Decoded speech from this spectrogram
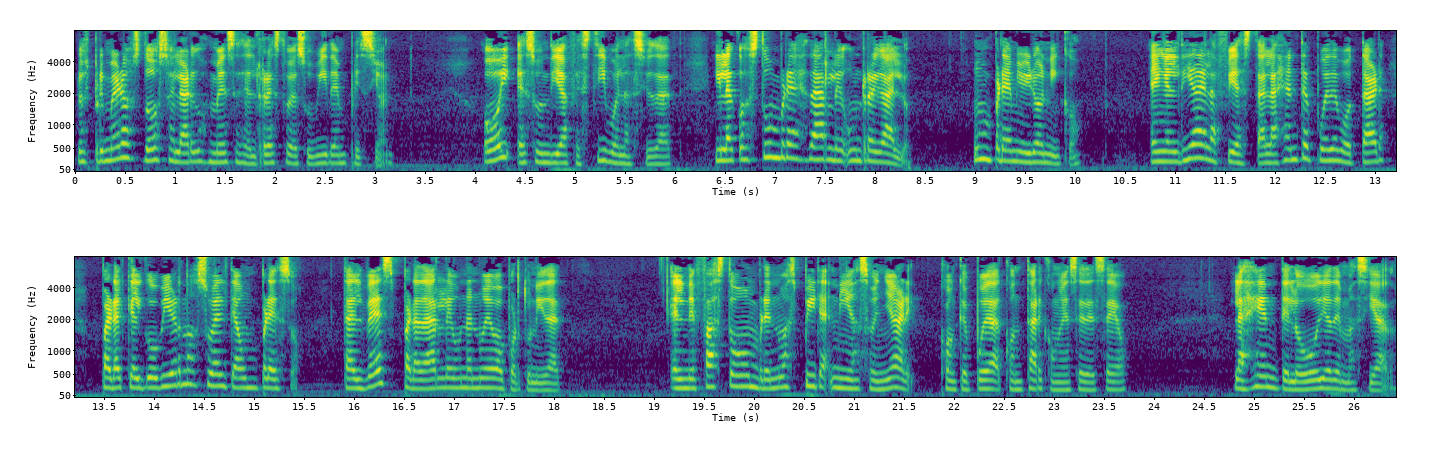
Los primeros doce largos meses del resto de su vida en prisión. Hoy es un día festivo en la ciudad, y la costumbre es darle un regalo, un premio irónico. En el día de la fiesta la gente puede votar para que el gobierno suelte a un preso, tal vez para darle una nueva oportunidad. El nefasto hombre no aspira ni a soñar con que pueda contar con ese deseo. La gente lo odia demasiado.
